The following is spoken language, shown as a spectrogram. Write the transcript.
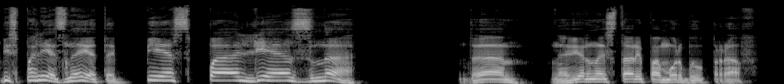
Бесполезно это! Бесполезно!» Да, Наверное, старый помор был прав.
